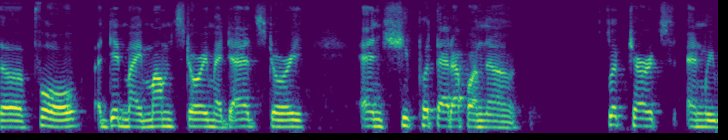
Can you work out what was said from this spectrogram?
the full. I did my mom's story, my dad's story, and she put that up on the flip charts and we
